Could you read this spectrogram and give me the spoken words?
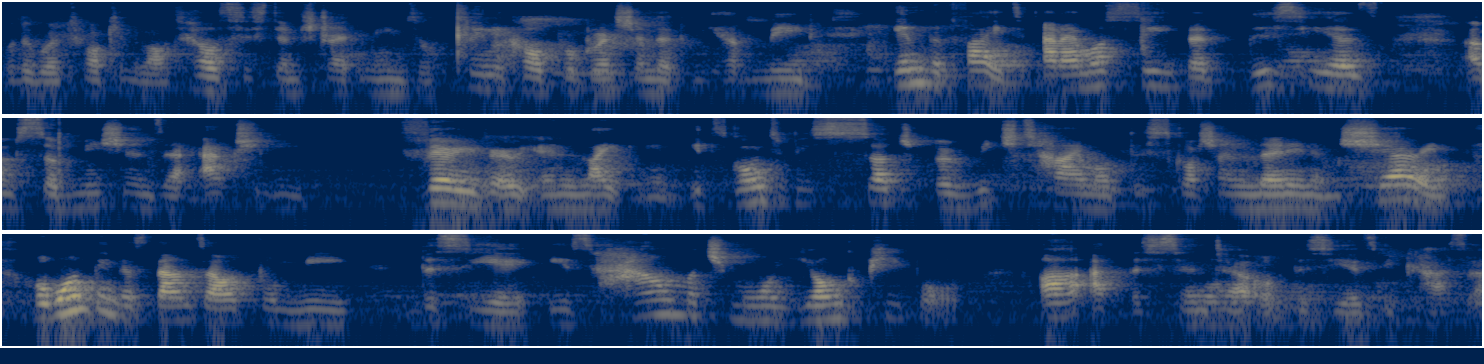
whether we're talking about health system strengthenings or clinical progression that we have made in the fight. And I must say that this year's um, submissions are actually very, very enlightening. It's going to be such a rich time of discussion, learning, and sharing. But one thing that stands out for me this year is how much more young people are at the center of this year's ICASA.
